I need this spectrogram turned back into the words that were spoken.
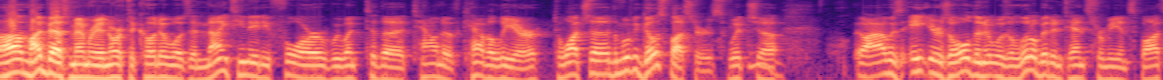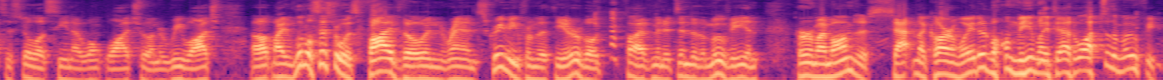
Uh, my best memory in North Dakota was in 1984. We went to the town of Cavalier to watch uh, the movie Ghostbusters, which uh, I was eight years old and it was a little bit intense for me in spots. It's still a scene I won't watch on a rewatch. Uh, my little sister was five though and ran screaming from the theater about five minutes into the movie, and her and my mom just sat in the car and waited while me and my dad watched the movie.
